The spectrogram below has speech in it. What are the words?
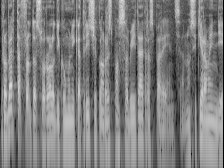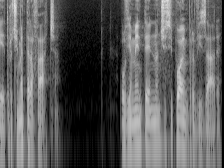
Roberta affronta il suo ruolo di comunicatrice con responsabilità e trasparenza, non si tira mai indietro, ci mette la faccia. Ovviamente non ci si può improvvisare.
